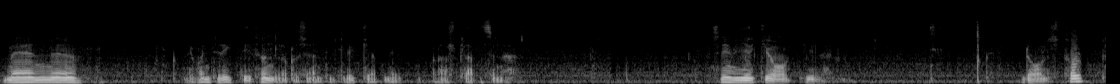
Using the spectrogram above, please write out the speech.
Men eh, det var inte riktigt hundraprocentigt lyckat med rastplatserna. Sen gick jag till Dalstorp.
